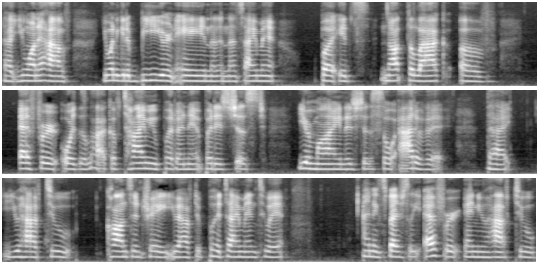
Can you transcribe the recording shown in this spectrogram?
that you want to have you want to get a b or an a in an assignment but it's not the lack of effort or the lack of time you put in it but it's just your mind is just so out of it that you have to concentrate, you have to put time into it, and especially effort, and you have to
